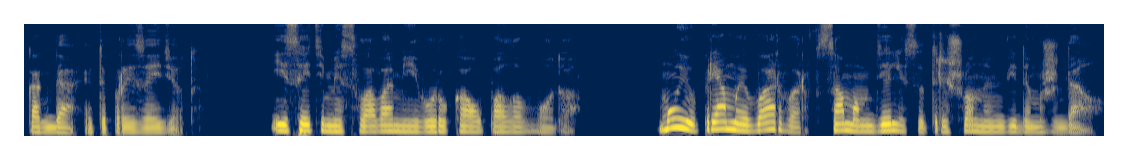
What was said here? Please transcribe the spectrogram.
когда это произойдет». И с этими словами его рука упала в воду. Мой упрямый варвар в самом деле с отрешенным видом ждал.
